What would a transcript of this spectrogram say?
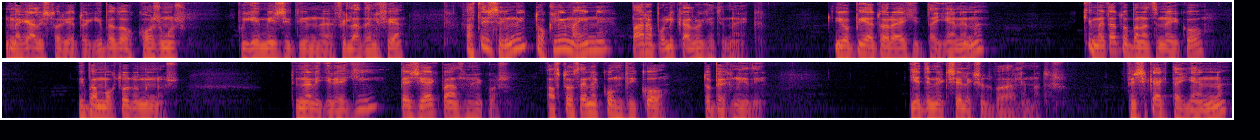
Μεγάλη ιστορία το γήπεδο, ο κόσμος που γεμίζει την ε, Φιλαδέλφια. Αυτή τη στιγμή το κλίμα είναι πάρα πολύ καλό για την ΑΕΚ. Η οποία τώρα έχει τα Γιάννενα και μετά τον Παναθηναϊκό, είπαμε 8 του μήνο. Την άλλη Κυριακή παίζει ΑΕΚ Παναθηναϊκός. Αυτό θα είναι κομβικό το παιχνίδι για την εξέλιξη του πρωταθλήματος. Φυσικά έχει τα Γιάννηνα,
